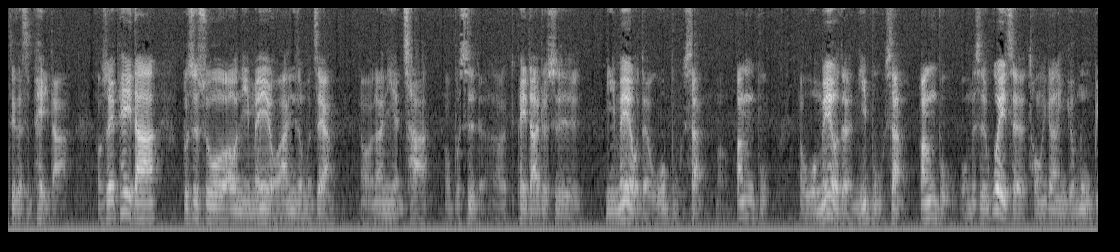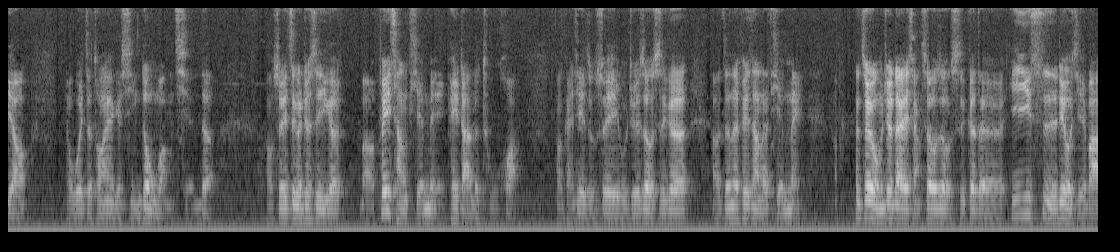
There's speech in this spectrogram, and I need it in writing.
这个是配搭哦。所以配搭不是说哦你没有啊，你怎么这样哦？那你很差哦，不是的。呃，配搭就是你没有的我补上，帮补；我没有的你补上，帮补。我们是为着同样一个目标，为着同样一个行动往前的哦。所以这个就是一个呃非常甜美配搭的图画哦。感谢主，所以我觉得这首诗歌啊真的非常的甜美。那最后我们就来享受这首诗歌的一四六节吧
